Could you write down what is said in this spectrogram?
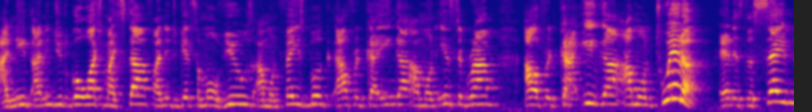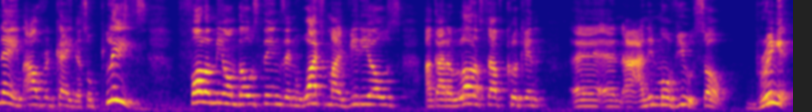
I need I need you to go watch my stuff. I need to get some more views. I'm on Facebook, Alfred Kainga. I'm on Instagram, Alfred Kainga. I'm on Twitter, and it's the same name, Alfred Kainga. So please Follow me on those things and watch my videos. I got a lot of stuff cooking and, I need more views. So bring it.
